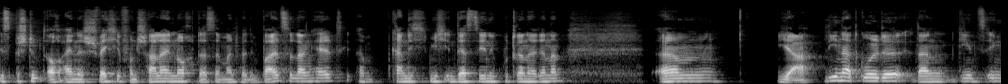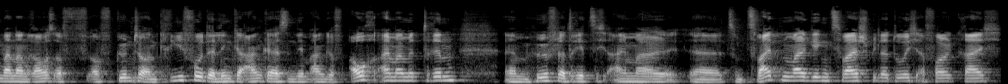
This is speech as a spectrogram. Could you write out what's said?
ist bestimmt auch eine Schwäche von Schalay noch, dass er manchmal den Ball zu lang hält. Kann ich mich in der Szene gut dran erinnern. Ähm, ja, Lienhardt Gulde, dann geht's irgendwann dann raus auf, auf Günther und Grifo. Der linke Anker ist in dem Angriff auch einmal mit drin. Ähm, Höfler dreht sich einmal äh, zum zweiten Mal gegen zwei Spieler durch, erfolgreich.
